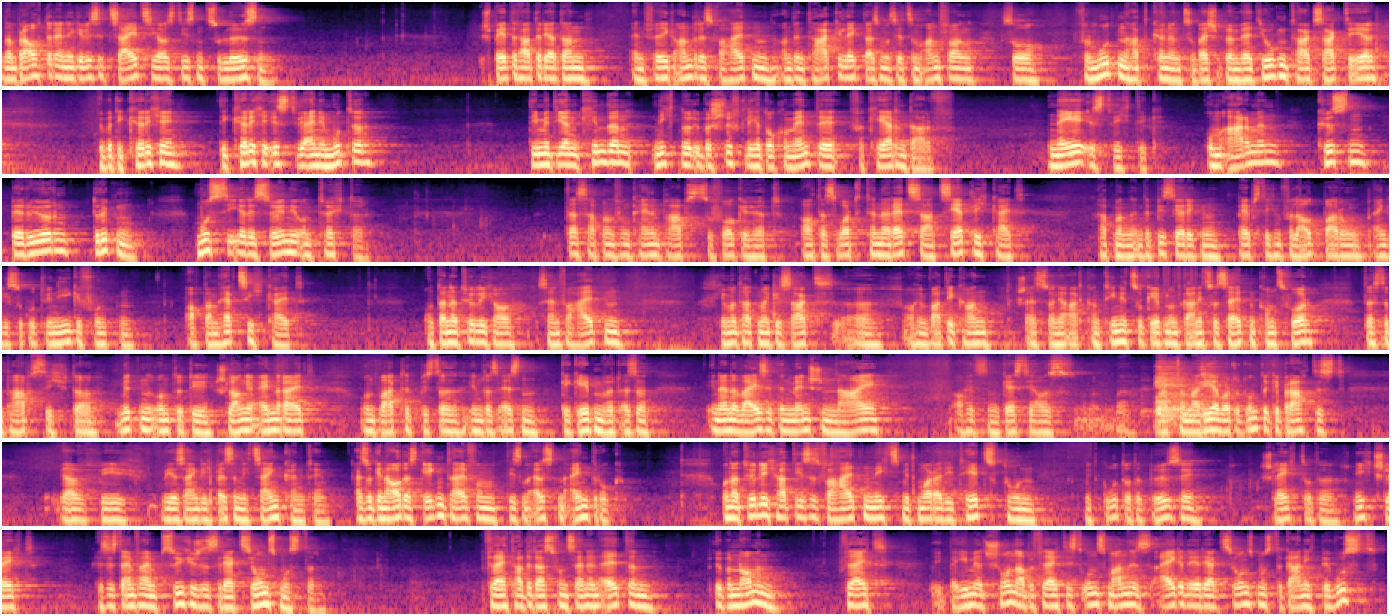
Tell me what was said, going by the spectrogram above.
Und dann braucht er eine gewisse Zeit, sich aus diesem zu lösen. Später hat er ja dann ein völlig anderes Verhalten an den Tag gelegt, als man es jetzt am Anfang so vermuten hat können. Zum Beispiel beim Weltjugendtag sagte er über die Kirche, die Kirche ist wie eine Mutter, die mit ihren Kindern nicht nur über schriftliche Dokumente verkehren darf. Nähe ist wichtig. Umarmen, küssen, berühren, drücken muss sie ihre Söhne und Töchter. Das hat man von keinem Papst zuvor gehört. Auch das Wort Tenerezza, Zärtlichkeit, hat man in der bisherigen päpstlichen Verlautbarung eigentlich so gut wie nie gefunden. Auch Barmherzigkeit. Und dann natürlich auch sein Verhalten. Jemand hat mal gesagt, äh, auch im Vatikan scheint es so eine Art Kantine zu geben und gar nicht so selten kommt es vor, dass der Papst sich da mitten unter die Schlange einreiht und wartet, bis da ihm das Essen gegeben wird. Also in einer Weise den Menschen nahe, auch jetzt im Gästehaus Martha Maria, wo dort untergebracht ist, ja, wie, wie es eigentlich besser nicht sein könnte. Also genau das Gegenteil von diesem ersten Eindruck. Und natürlich hat dieses Verhalten nichts mit Moralität zu tun, mit gut oder böse, schlecht oder nicht schlecht. Es ist einfach ein psychisches Reaktionsmuster. Vielleicht hat er das von seinen Eltern übernommen. Vielleicht bei ihm jetzt schon, aber vielleicht ist uns manches eigene Reaktionsmuster gar nicht bewusst.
